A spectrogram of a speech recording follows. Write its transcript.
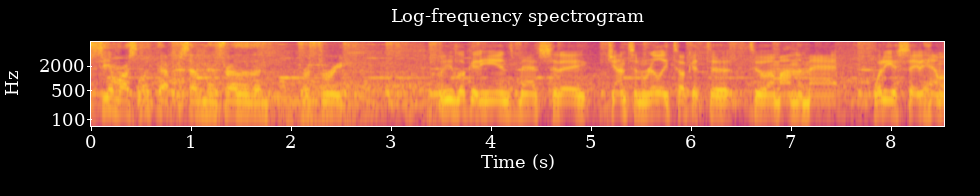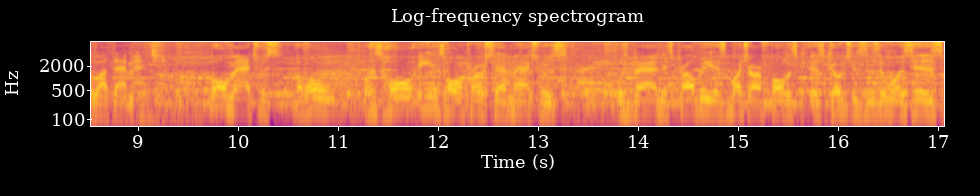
see him wrestle like that for seven minutes rather than for three. When you look at Ian's match today, Jensen really took it to, to him on the mat. What do you say to him about that match? The whole match was the whole his whole Ian's whole approach to that match was was bad, and it's probably as much our fault as, as coaches as it was his.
